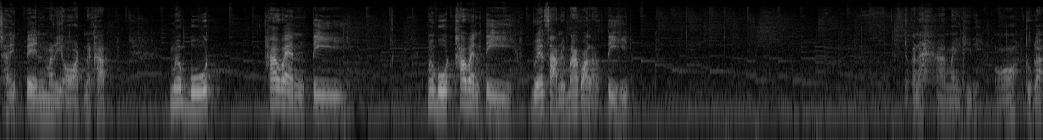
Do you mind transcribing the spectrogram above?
ใช้เป็นมาริออสนะครับ เมื่อบูทถ้าแวนตี เมื่อบูทถ้าแวนตีเวฟสามหรือมากกว่าแล้วตีฮิต เดี๋ยวกันนะ อ่านใหม่อีกทีดิ อ๋อ ถูกละ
